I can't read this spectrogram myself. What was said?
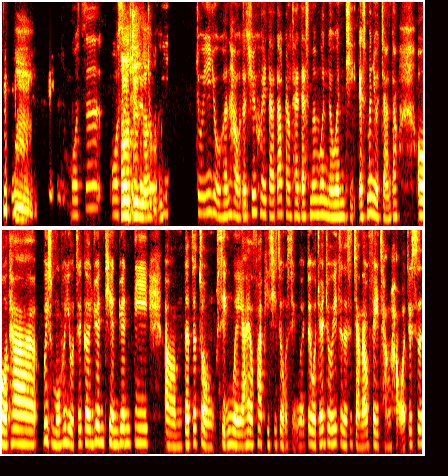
嗯，我是我是觉得周一周一有很好的去回答到刚才 Desmond 问的问题。Desmond 有讲到，哦，他为什么会有这个怨天怨地，嗯的这种行为啊，还有发脾气这种行为？对我觉得周一真的是讲到非常好啊，就是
